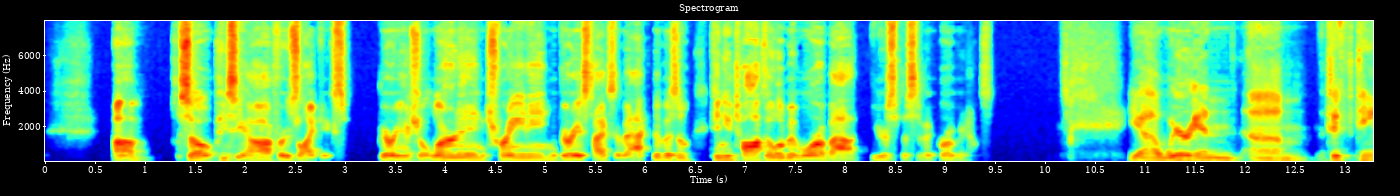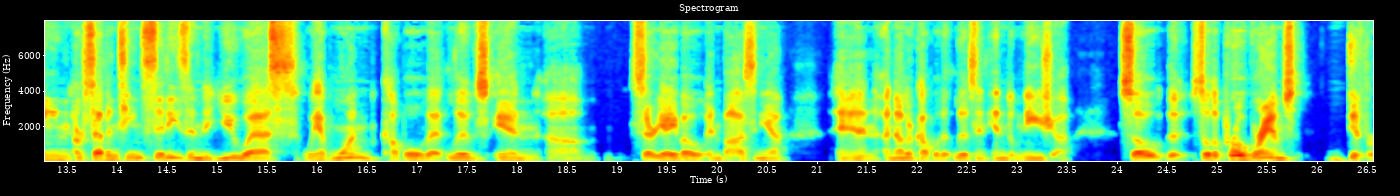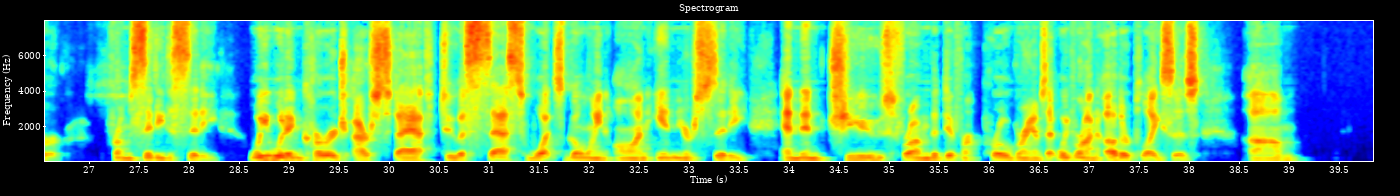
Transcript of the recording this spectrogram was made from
Um, so PCA offers like experiential learning, training, various types of activism. Can you talk a little bit more about your specific programs? Yeah, we're in um, 15 or 17 cities in the U.S. We have one couple that lives in um, Sarajevo in Bosnia and another couple that lives in Indonesia. So the, so the programs differ from city to city. We would encourage our staff to assess what's going on in your city and then choose from the different programs that we've run other places um,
